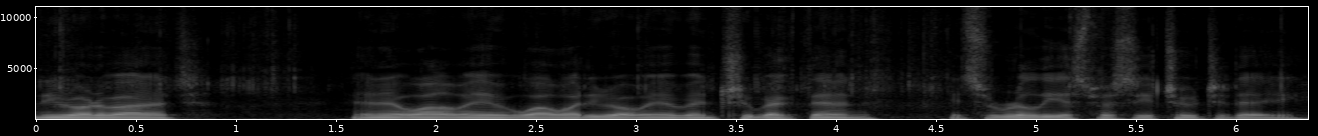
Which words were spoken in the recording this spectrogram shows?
and he wrote about it. And it, while, may, while what he wrote may have been true back then, it's really especially true today.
